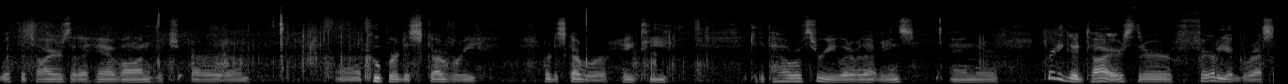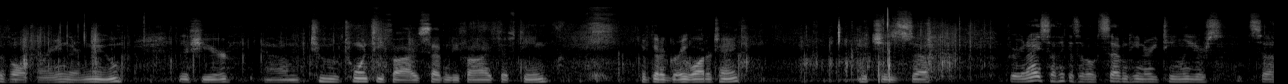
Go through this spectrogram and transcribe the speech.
with the tires that I have on, which are um, uh, Cooper Discovery or Discoverer AT to the power of three, whatever that means, and they're pretty good tires. They're fairly aggressive all terrain. They're new this year. Um, 225, 75, 15. They've got a gray water tank, which is uh, very nice. I think it's about 17 or 18 liters. It's uh,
